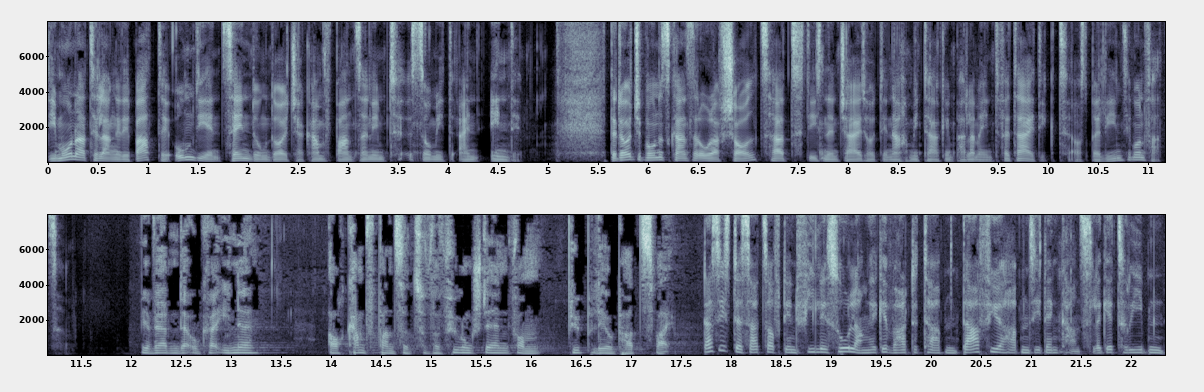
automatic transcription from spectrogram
Die monatelange Debatte um die Entsendung deutscher Kampfpanzer nimmt somit ein Ende. Der deutsche Bundeskanzler Olaf Scholz hat diesen Entscheid heute Nachmittag im Parlament verteidigt. Aus Berlin Simon Fatzer. Wir werden der Ukraine auch Kampfpanzer zur Verfügung stellen vom Typ Leopard 2. Das ist der Satz, auf den viele so lange gewartet haben. Dafür haben sie den Kanzler getrieben.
